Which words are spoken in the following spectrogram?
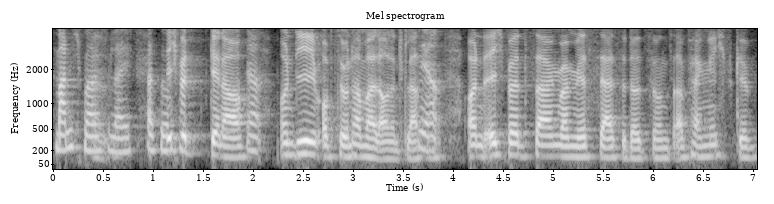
Manchmal äh, vielleicht. Also, ich würde, genau. Ja. Und die Option haben wir halt auch nicht gelassen. Ja. Und ich würde sagen, bei mir ist es sehr situationsabhängig. Es gibt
